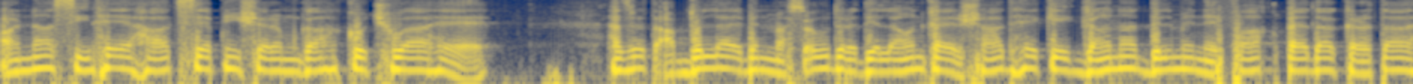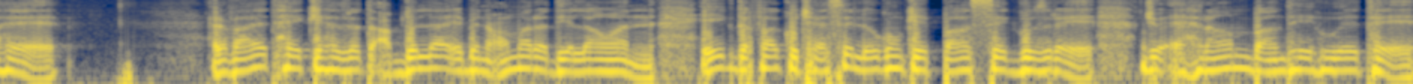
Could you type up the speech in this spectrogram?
اور نہ سیدھے ہاتھ سے اپنی شرمگاہ کو چھوا ہے۔ حضرت عبداللہ ابن مسعود رضی اللہ عنہ کا ارشاد ہے کہ گانا دل میں نفاق پیدا کرتا ہے۔ روایت ہے کہ حضرت عبداللہ ابن عمر رضی اللہ عنہ ایک دفعہ کچھ ایسے لوگوں کے پاس سے گزرے جو احرام باندھے ہوئے تھے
